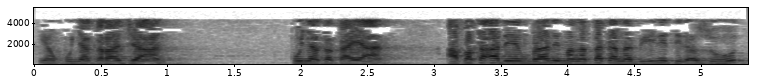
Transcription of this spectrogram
yang punya kerajaan, punya kekayaan. Apakah ada yang berani mengatakan nabi ini tidak zuhud?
